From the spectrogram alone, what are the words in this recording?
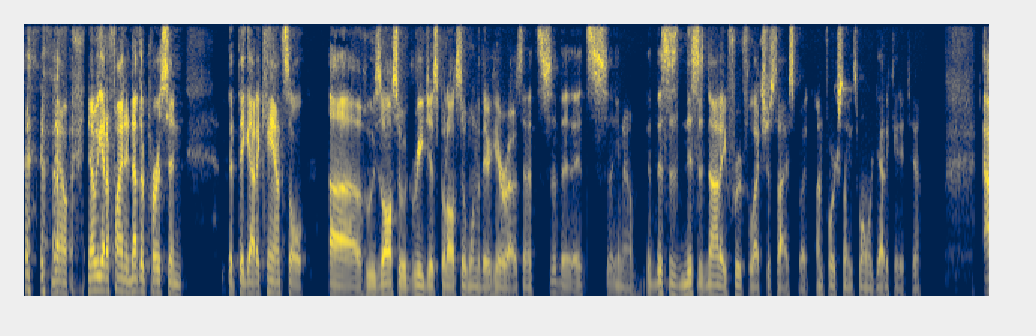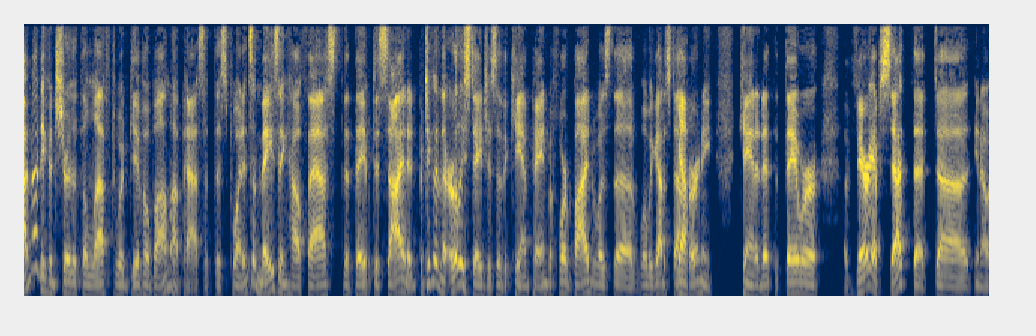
now, now we got to find another person that they got to cancel uh, who's also egregious, but also one of their heroes. And it's, it's, you know, this is, this is not a fruitful exercise, but unfortunately it's one we're dedicated to. I'm not even sure that the left would give Obama a pass at this point. It's amazing how fast that they've decided, particularly in the early stages of the campaign, before Biden was the well, we got to stop yeah. Bernie candidate, that they were very upset that uh, you know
